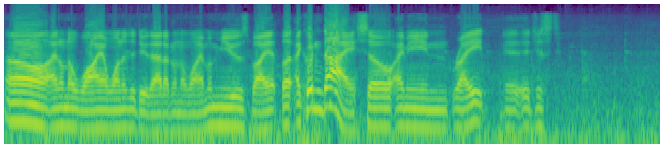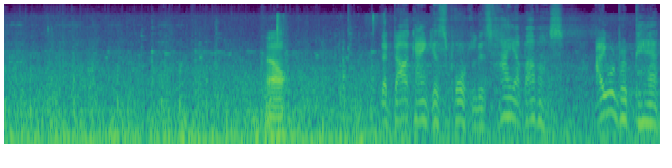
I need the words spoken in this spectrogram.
Oh, I don't know why I wanted to do that. I don't know why I'm amused by it, but I couldn't die. So, I mean, right? It, it just. Oh. The Dark Anchor's portal is high above us. I will prepare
